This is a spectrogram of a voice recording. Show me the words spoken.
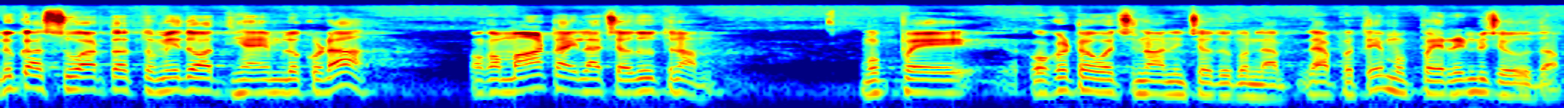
లుకాసు వార్త తొమ్మిదో అధ్యాయంలో కూడా ఒక మాట ఇలా చదువుతున్నాం. ముప్పై ఒకటో వచనాన్ని చదువుకుందాం. లేకపోతే ముప్పై రెండు చదువుదాం.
